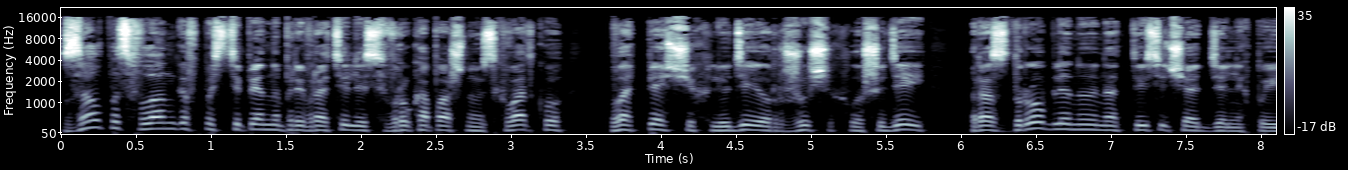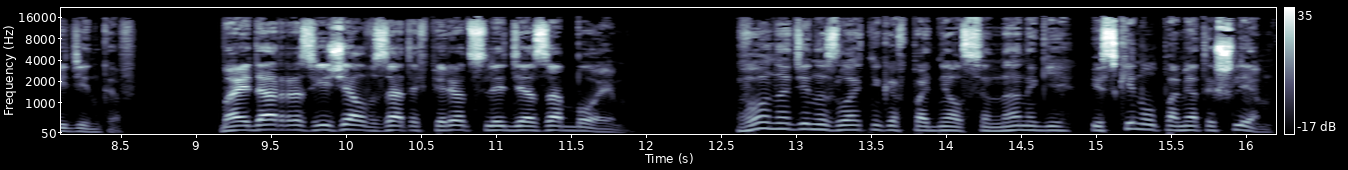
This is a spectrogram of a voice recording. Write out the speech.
Залпы с флангов постепенно превратились в рукопашную схватку вопящих людей, ржущих лошадей, раздробленную на тысячи отдельных поединков. Байдар разъезжал взад и вперед, следя за боем. Вон один из латников поднялся на ноги и скинул помятый шлем,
